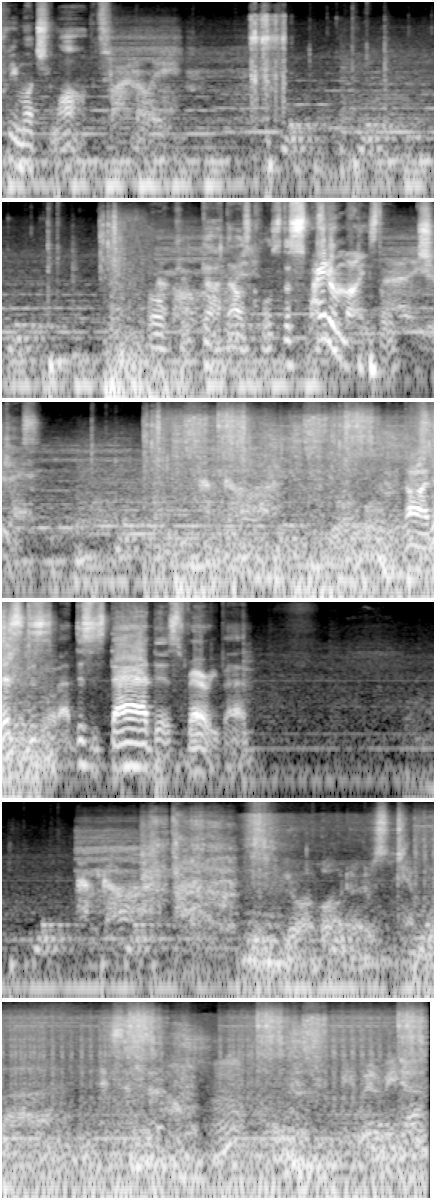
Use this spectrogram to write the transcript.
pretty much locked. Finally. Okay, god, that was close. The spider mines, though. I hear. Jeez. Alright, oh, this this is bad. This is bad. This is very bad. I'm gone. Your orders, Templar. Hmm? It will be done.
